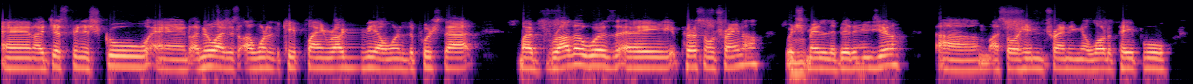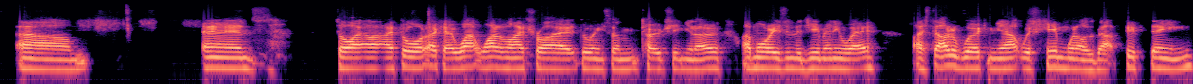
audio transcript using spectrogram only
and I just finished school, and I knew I just I wanted to keep playing rugby. I wanted to push that. My brother was a personal trainer, which mm-hmm. made it a bit easier. Um, I saw him training a lot of people, um, and so I, I, thought, okay, why, why don't I try doing some coaching? You know, I'm always in the gym anyway. I started working out with him when I was about 15,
